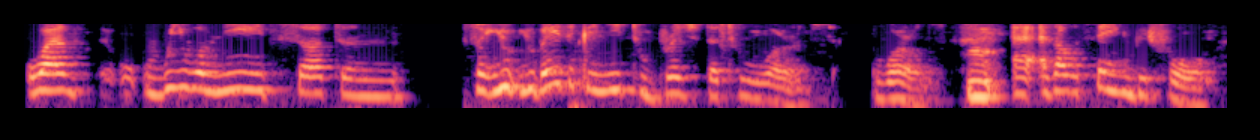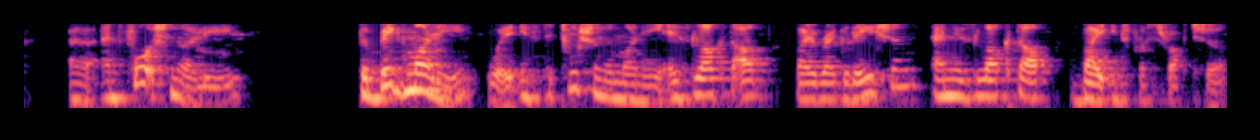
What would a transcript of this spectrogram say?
Well, we will need certain. So you, you basically need to bridge the two worlds. Worlds, mm. as I was saying before. Uh, unfortunately, the big money, institutional money, is locked up by regulation and is locked up by infrastructure.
